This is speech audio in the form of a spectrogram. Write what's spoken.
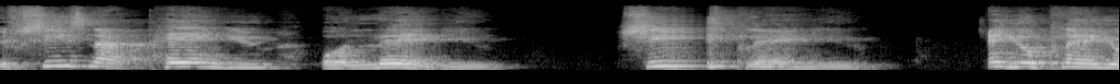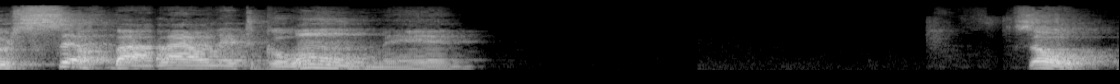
If she's not paying you or laying you, she's playing you, and you're playing yourself by allowing that to go on, man. So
